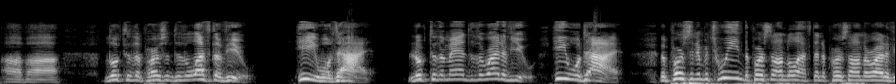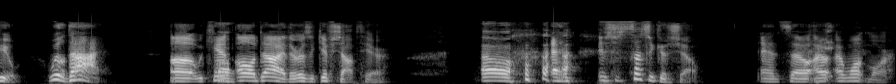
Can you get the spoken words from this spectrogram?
of uh, look to the person to the left of you, he will die. Look to the man to the right of you, he will die. The person in between the person on the left and the person on the right of you will die. Uh, we can't Oh. all die. There is a gift shop here Oh, and it's just such a good show. And so I, I want more.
